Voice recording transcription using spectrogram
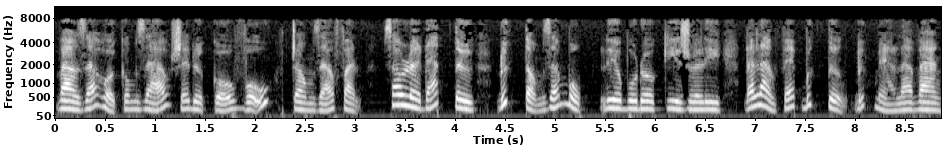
vào giáo hội công giáo sẽ được cổ vũ trong giáo phận. Sau lời đáp từ, Đức Tổng giám mục Leopoldo Kijoli đã làm phép bức tượng Đức Mẹ La Vàng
